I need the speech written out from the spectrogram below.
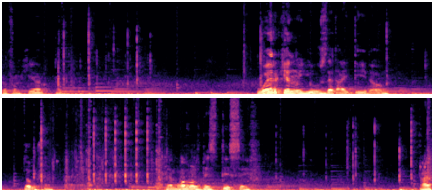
So from here, no. Where can we use that ID though? Ocean. And what was this this safe? Alright.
